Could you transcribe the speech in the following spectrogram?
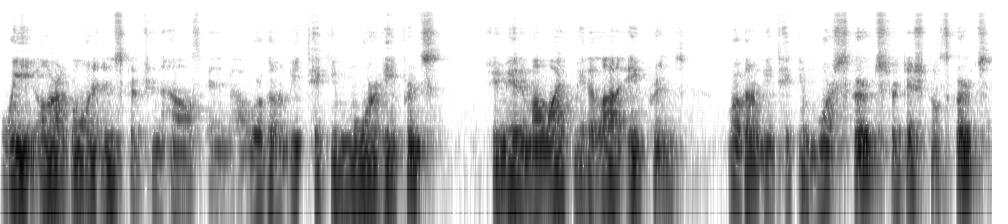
we are going to Inscription House and uh, we're going to be taking more aprons. She made it, my wife made a lot of aprons. We're going to be taking more skirts, traditional skirts.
